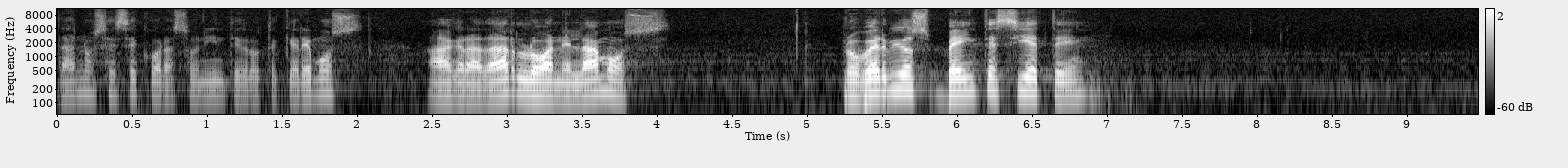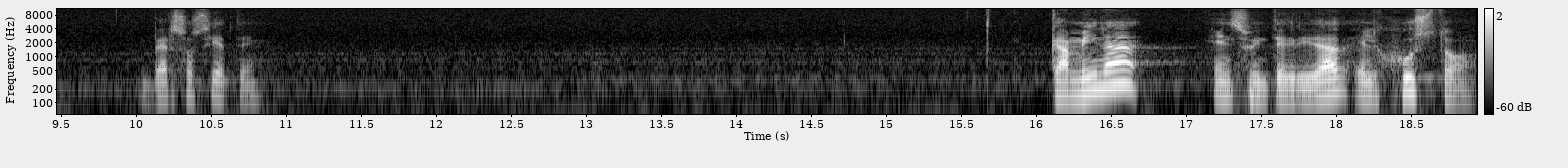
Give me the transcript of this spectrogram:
danos ese corazón íntegro, te queremos agradar, lo anhelamos. Proverbios 27, verso 7. Camina en su integridad el justo.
